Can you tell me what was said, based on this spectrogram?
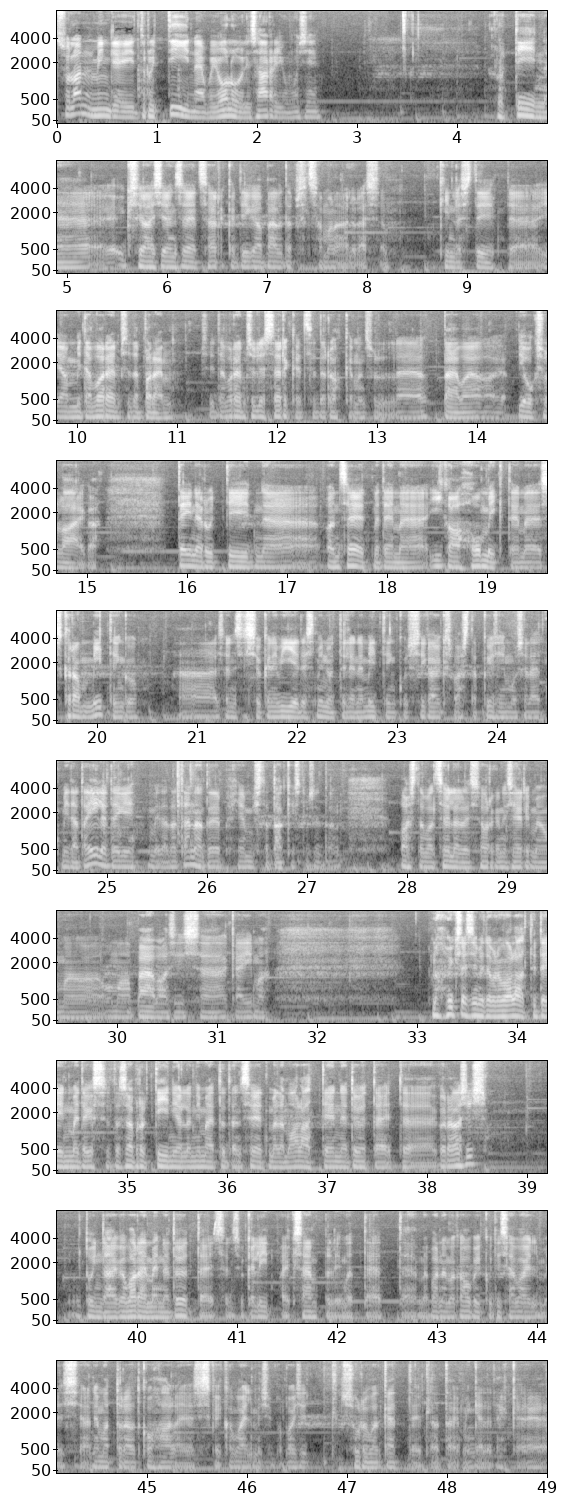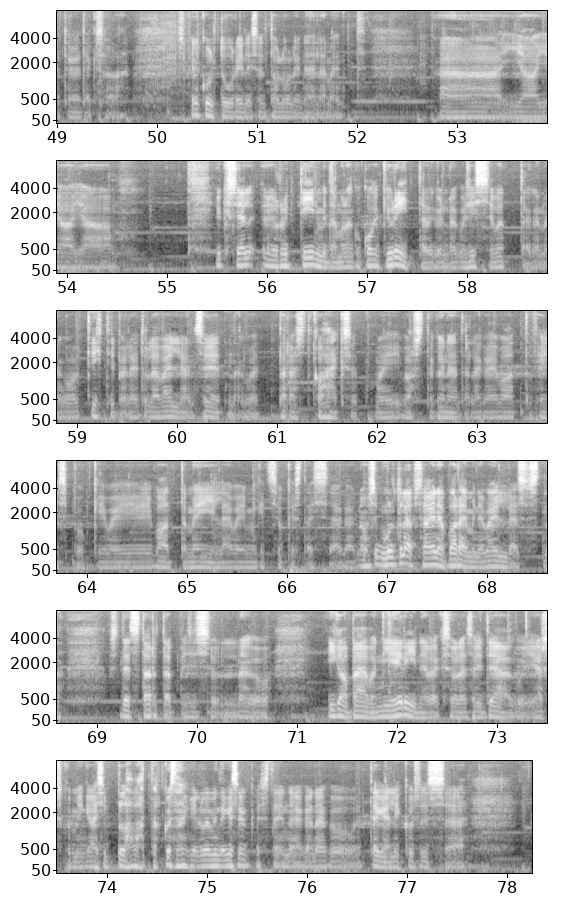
kas sul on mingeid rutiine või olulisi harjumusi? rutiin, üks asi on see, et sa ärkad iga päev täpselt samal ajal ülesse. kindlasti ja mida varem, seda parem. seda varem sa üles ärkad, seda rohkem on sul päeva jooksul aega. teine rutiin on see, et me teeme iga hommik teeme Scrum meeting'u Äh, see on siis niisugune viieteistminutiline miiting, kus igaüks vastab küsimusele, et mida ta eile tegi, mida ta täna teeb ja mis ta takistused on. vastavalt sellele siis organiseerime oma, oma päeva siis äh, käima. noh, üks asi, mida me oleme alati teinud, ma ei tea, kas seda saab rutiini alla nimetada, on see, et me oleme alati enne töötajaid äh, garaažis tund aega varem enne töötajaid, see on niisugune lead by example'i mõte, et äh, me paneme kaubikud ise valmis ja nemad tulevad kohale ja siis kõik on valmis juba, poisid suruvad kätte ütlevad, et minge tehke tööd, eks ole. niisugune kultuuriliselt oluline element. Äh, ja, ja, ja üks rutiin, mida ma nagu kogu aeg üritan küll nagu sisse võtta, aga nagu tihtipeale ei tule välja, on see, et nagu, et pärast kaheksat ma ei vasta kõnedele ega ei vaata Facebooki või ei vaata meile või mingit sihukest asja, aga noh, mul tuleb see aina paremini välja, sest noh, kui sa teed startup'i, siis sul nagu iga päev on nii erinev, eks ole, sa ei tea, kui järsku mingi asi plahvatab kusagil või midagi sihukest, on ju, aga nagu tegelikkuses äh,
